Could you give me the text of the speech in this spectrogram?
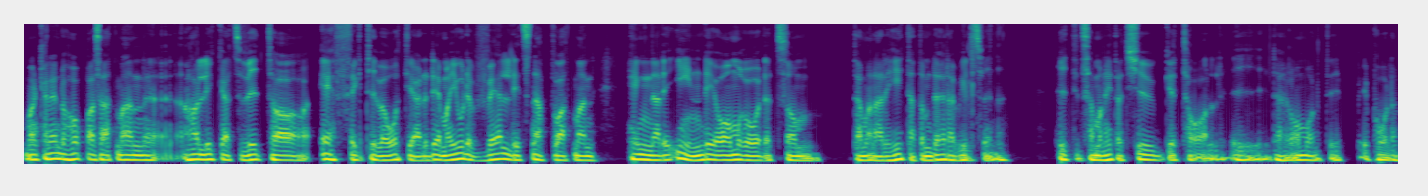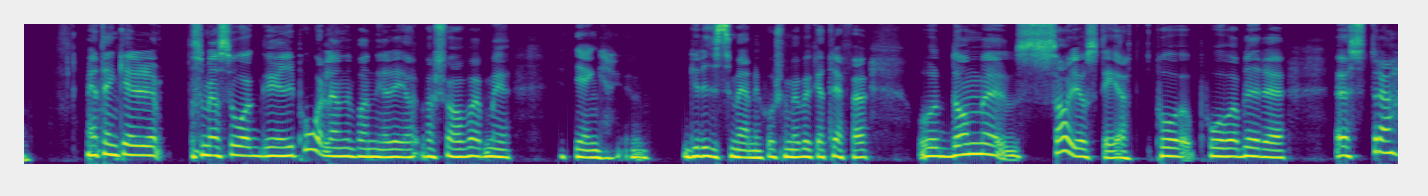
man kan ändå hoppas att man eh, har lyckats vidta effektiva åtgärder. Det man gjorde väldigt snabbt var att man hägnade in det området som där man hade hittat de döda vildsvinen. Hittills har man hittat 20-tal i det här området i, i Polen. Men jag tänker, som jag såg i Polen, var nere i Warszawa med ett gäng eh, grismänniskor som jag brukar träffa. Och de eh, sa just det, att på, på vad blir det, östra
